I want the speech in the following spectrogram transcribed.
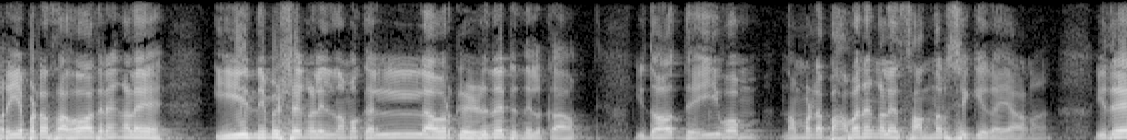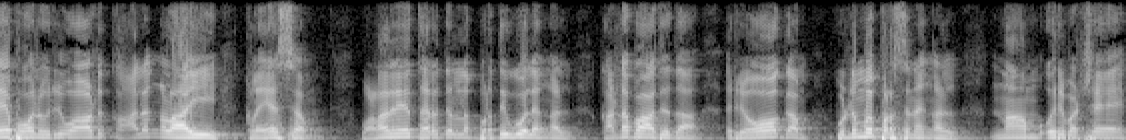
പ്രിയപ്പെട്ട സഹോദരങ്ങളെ ഈ നിമിഷങ്ങളിൽ നമുക്കെല്ലാവർക്കും എഴുന്നേറ്റ് നിൽക്കാം. ഇതാ ദൈവം നമ്മുടെ ഭവനങ്ങളെ സന്ദർശിക്കുകയാണ്. ഇതേപോലെ ഒരുപാട് കാലങ്ങളായി ക്ലേശം വളരെ തരത്തിലുള്ള പ്രതികൂലങ്ങൾ കടബാധ്യത രോഗം കുടുംബ പ്രശ്നങ്ങൾ നാം ഒരുപക്ഷെ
